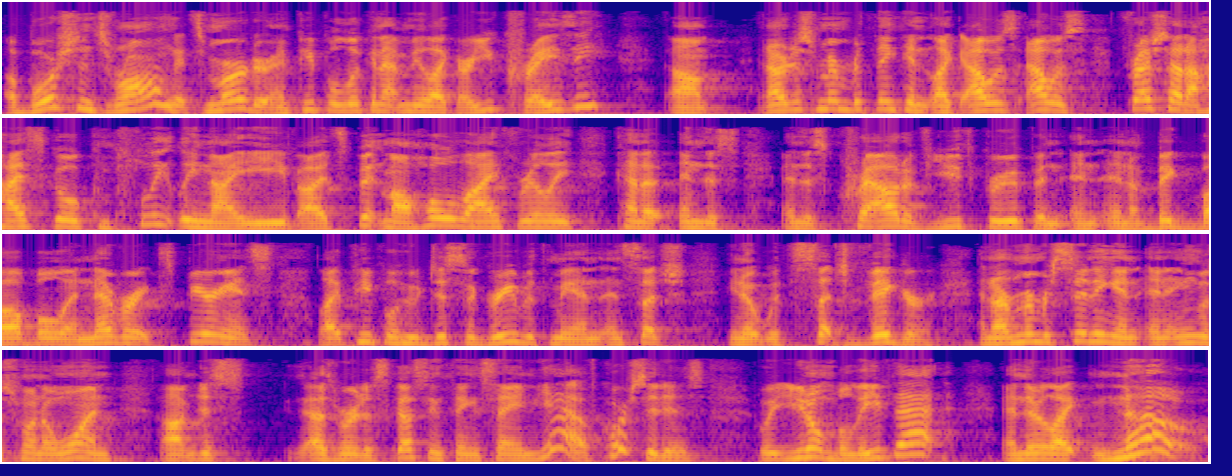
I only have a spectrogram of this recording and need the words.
abortion's wrong. It's murder. And people looking at me like, are you crazy? Um, and I just remember thinking, like, I was, I was fresh out of high school, completely naive. I had spent my whole life really kind of in this, in this crowd of youth group and, and, in a big bubble and never experienced like people who disagreed with me and, and such, you know, with such vigor. And I remember sitting in, in English 101, um, just as we are discussing things saying, yeah, of course it is. Well, you don't believe that? And they're like, no,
